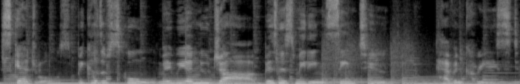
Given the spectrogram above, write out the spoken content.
schedules because of school, maybe a new job. Business meetings seem to have increased.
